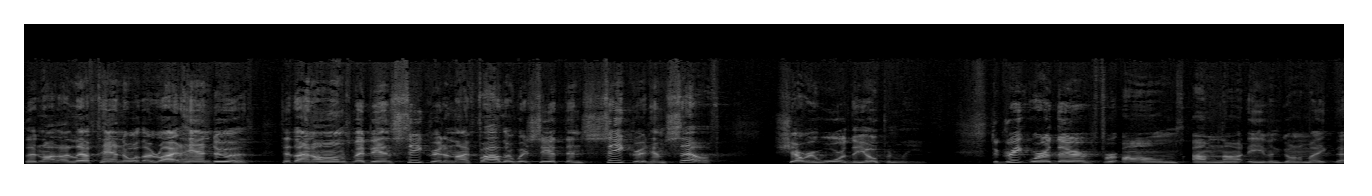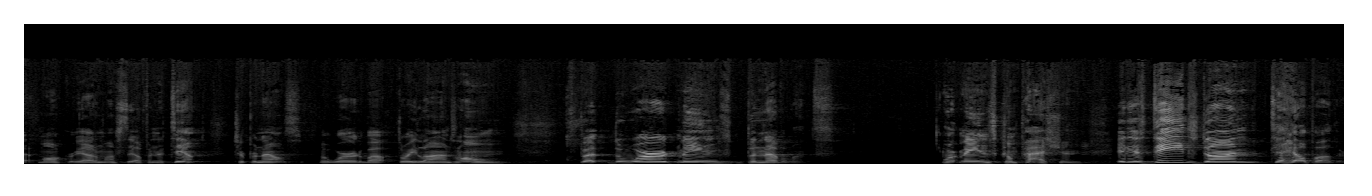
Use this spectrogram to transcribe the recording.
let not thy left hand know what thy right hand doeth, that thine alms may be in secret, and thy Father which seeth in secret himself shall reward thee openly. The Greek word there for alms, I'm not even going to make that mockery out of myself and attempt to pronounce a word about three lines long. But the word means benevolence, or it means compassion. It is deeds done to help others.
